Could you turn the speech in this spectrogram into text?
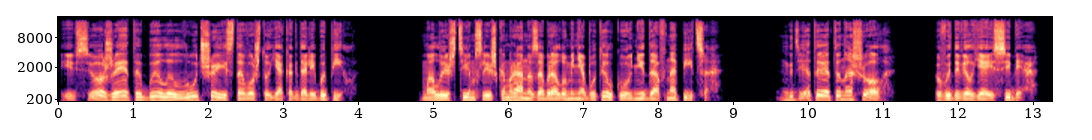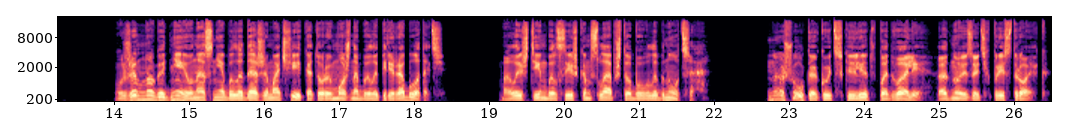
И все же это было лучшее из того, что я когда-либо пил. Малыш Тим слишком рано забрал у меня бутылку, не дав напиться. «Где ты это нашел? выдавил я из себя. Уже много дней у нас не было даже мочи, которую можно было переработать. Малыш Тим был слишком слаб, чтобы улыбнуться. Нашел какой-то скелет в подвале одной из этих пристроек.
